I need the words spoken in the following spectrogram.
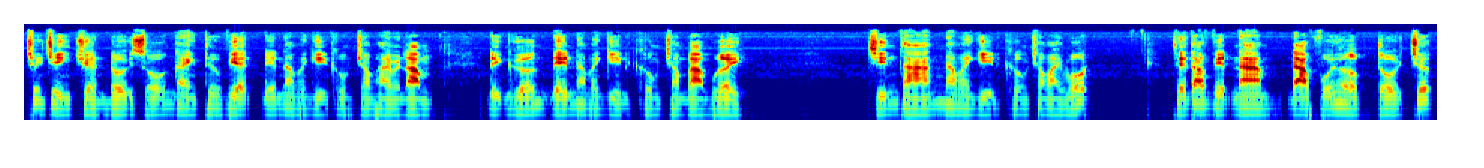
chương trình chuyển đổi số ngành thư viện đến năm 2025, định hướng đến năm 2030. 9 tháng năm 2021, Thể thao Việt Nam đã phối hợp tổ chức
